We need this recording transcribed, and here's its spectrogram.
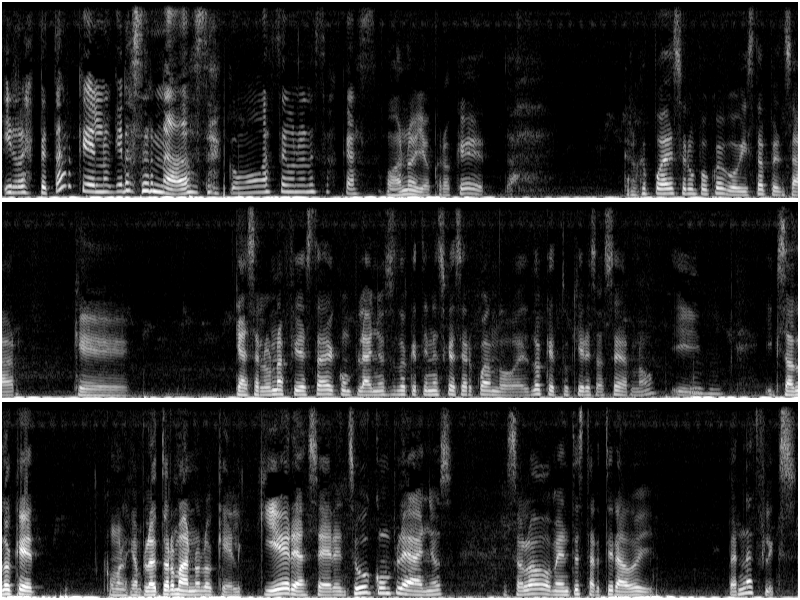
Y respetar que él no quiere hacer nada. O sea, ¿cómo hace uno en esos casos? Bueno, yo creo que. Creo que puede ser un poco egoísta pensar que. Que hacerle una fiesta de cumpleaños es lo que tienes que hacer cuando es lo que tú quieres hacer, ¿no? Y, y quizás lo que. Como el ejemplo de tu hermano, lo que él quiere hacer en su cumpleaños es solamente estar tirado y ver Netflix.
